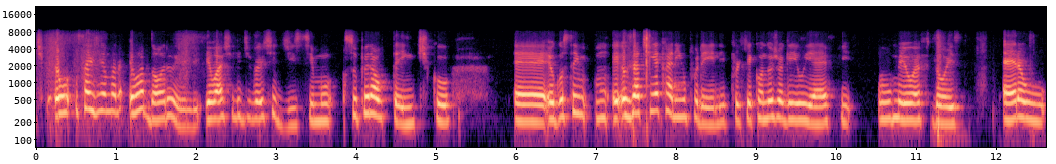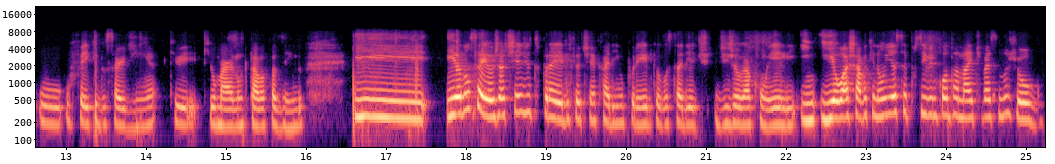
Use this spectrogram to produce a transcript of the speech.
tipo, eu, o Sardinha, eu adoro ele. Eu acho ele divertidíssimo, super autêntico. É, eu gostei, eu já tinha carinho por ele, porque quando eu joguei o IF, o meu F2 era o, o, o fake do Sardinha, que, que o Marlon estava fazendo. E, e eu não sei, eu já tinha dito para ele que eu tinha carinho por ele, que eu gostaria de, de jogar com ele, e, e, eu achava que não ia ser possível enquanto a Night estivesse no jogo.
